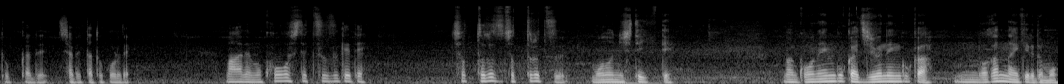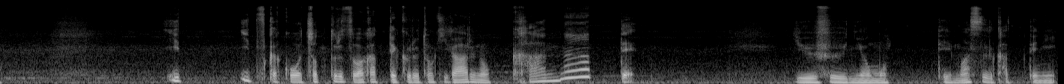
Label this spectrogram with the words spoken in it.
どっかで喋ったところでまあでもこうして続けてちょっとずつちょっとずつものにしていってまあ5年後か10年後か、うん、分かんないけれどもいいつかこうちょっとずつ分かってくる時があるのかなっていうふうに思ってます勝手に。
